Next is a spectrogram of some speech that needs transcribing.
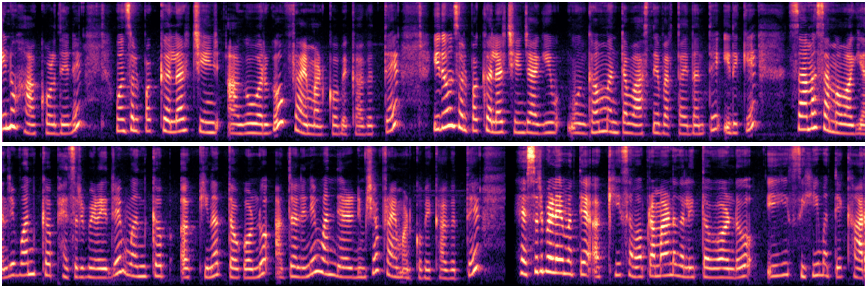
ಏನು ಹಾಕ್ಕೊಳ್ದೇನೆ ಒಂದು ಸ್ವಲ್ಪ ಕಲರ್ ಚೇಂಜ್ ಆಗೋವರೆಗೂ ಫ್ರೈ ಮಾಡ್ಕೋಬೇಕಾಗುತ್ತೆ. ಇದು ಒಂದು ಸ್ವಲ್ಪ ಕಲರ್ ಚೇಂಜ್ ಆಗಿ ಘಮ್ ಅಂತ ವಾಸನೆ ಬರ್ತಾ ಇದ್ದಂತೆ ಇದಕ್ಕೆ ಸಮ ಸಮವಾಗಿ ಅಂದರೆ ಒಂದು ಕಪ್ ಹೆಸರು ಬೇಳೆ ಇದ್ದರೆ ಒಂದು ಕಪ್ ಅಕ್ಕಿನ ತಗೊಂಡು ಅದರಲ್ಲೇ ಒಂದೆರಡು ನಿಮಿಷ ಫ್ರೈ ಮಾಡ್ಕೋಬೇಕಾಗುತ್ತೆ. ಹೆಸರುಬೇಳೆ ಮತ್ತು ಅಕ್ಕಿ ಸಮ ಪ್ರಮಾಣದಲ್ಲಿ ತಗೊಂಡು ಈ ಸಿಹಿ ಮತ್ತು ಖಾರ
